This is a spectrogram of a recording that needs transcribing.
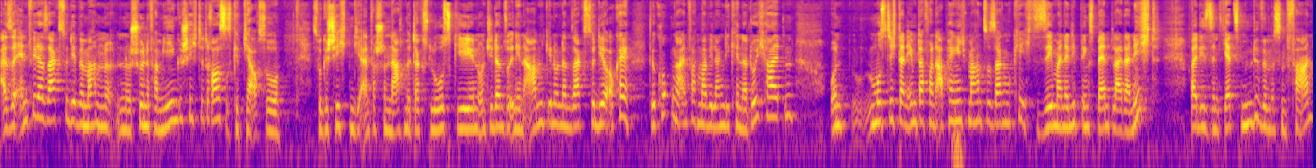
Also entweder sagst du dir, wir machen eine, eine schöne Familiengeschichte draus. Es gibt ja auch so, so Geschichten, die einfach schon nachmittags losgehen und die dann so in den Abend gehen und dann sagst du dir, okay, wir gucken einfach mal, wie lange die Kinder durchhalten und musst dich dann eben davon abhängig machen zu sagen, okay, ich sehe meine Lieblingsband leider nicht, weil die sind jetzt müde, wir müssen fahren.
